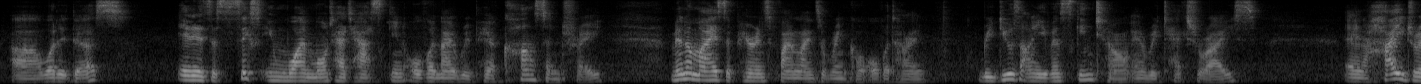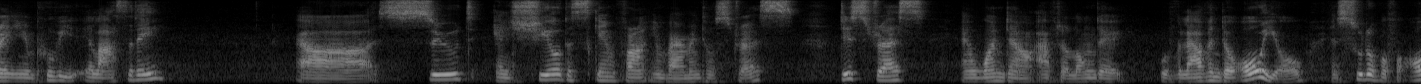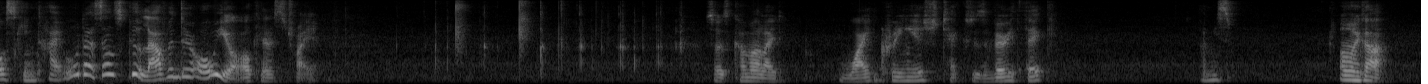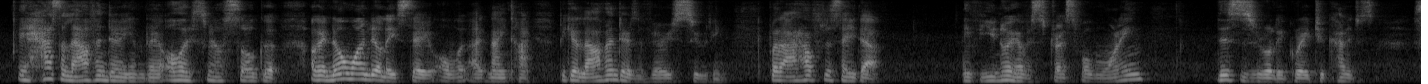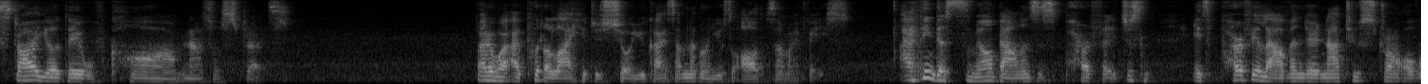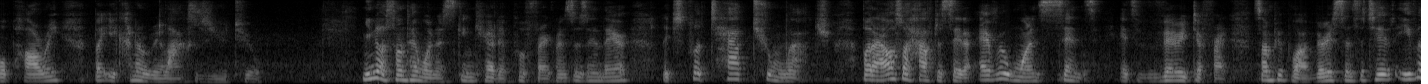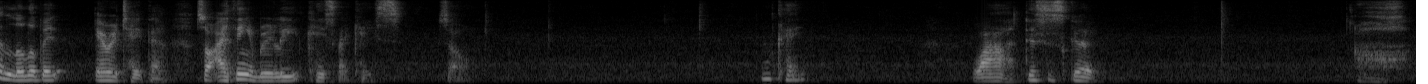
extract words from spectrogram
Uh, what it does, it is a 6-in-1 multitasking overnight repair concentrate, minimize appearance fine lines of wrinkle over time, reduce uneven skin tone and retexturize, and hydrate and improve elasticity, uh, soothe and shield the skin from environmental stress, distress, and wind down after a long day with lavender oil and suitable for all skin type. Oh, that sounds good. Lavender oil. Okay, let's try it. So it's come out like white creamish texture. It's very thick. Let me. Oh my god. It has a lavender in there. Oh, it smells so good. Okay, no wonder they say over at nighttime because lavender is very soothing. But I have to say that if you know you have a stressful morning, this is really great to kind of just start your day with calm, not so stressed. By the way, I put a light here to show you guys. I'm not going to use all this on my face. I think the smell balance is perfect. It just it's perfect lavender, not too strong, overpowering, but it kind of relaxes you too. You know, sometimes when a skincare they put fragrances in there, they just put tap too much. But I also have to say that everyone's sense it's very different. Some people are very sensitive, even a little bit irritate them. So I think really case by case. So, okay. Wow, this is good. Oh,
